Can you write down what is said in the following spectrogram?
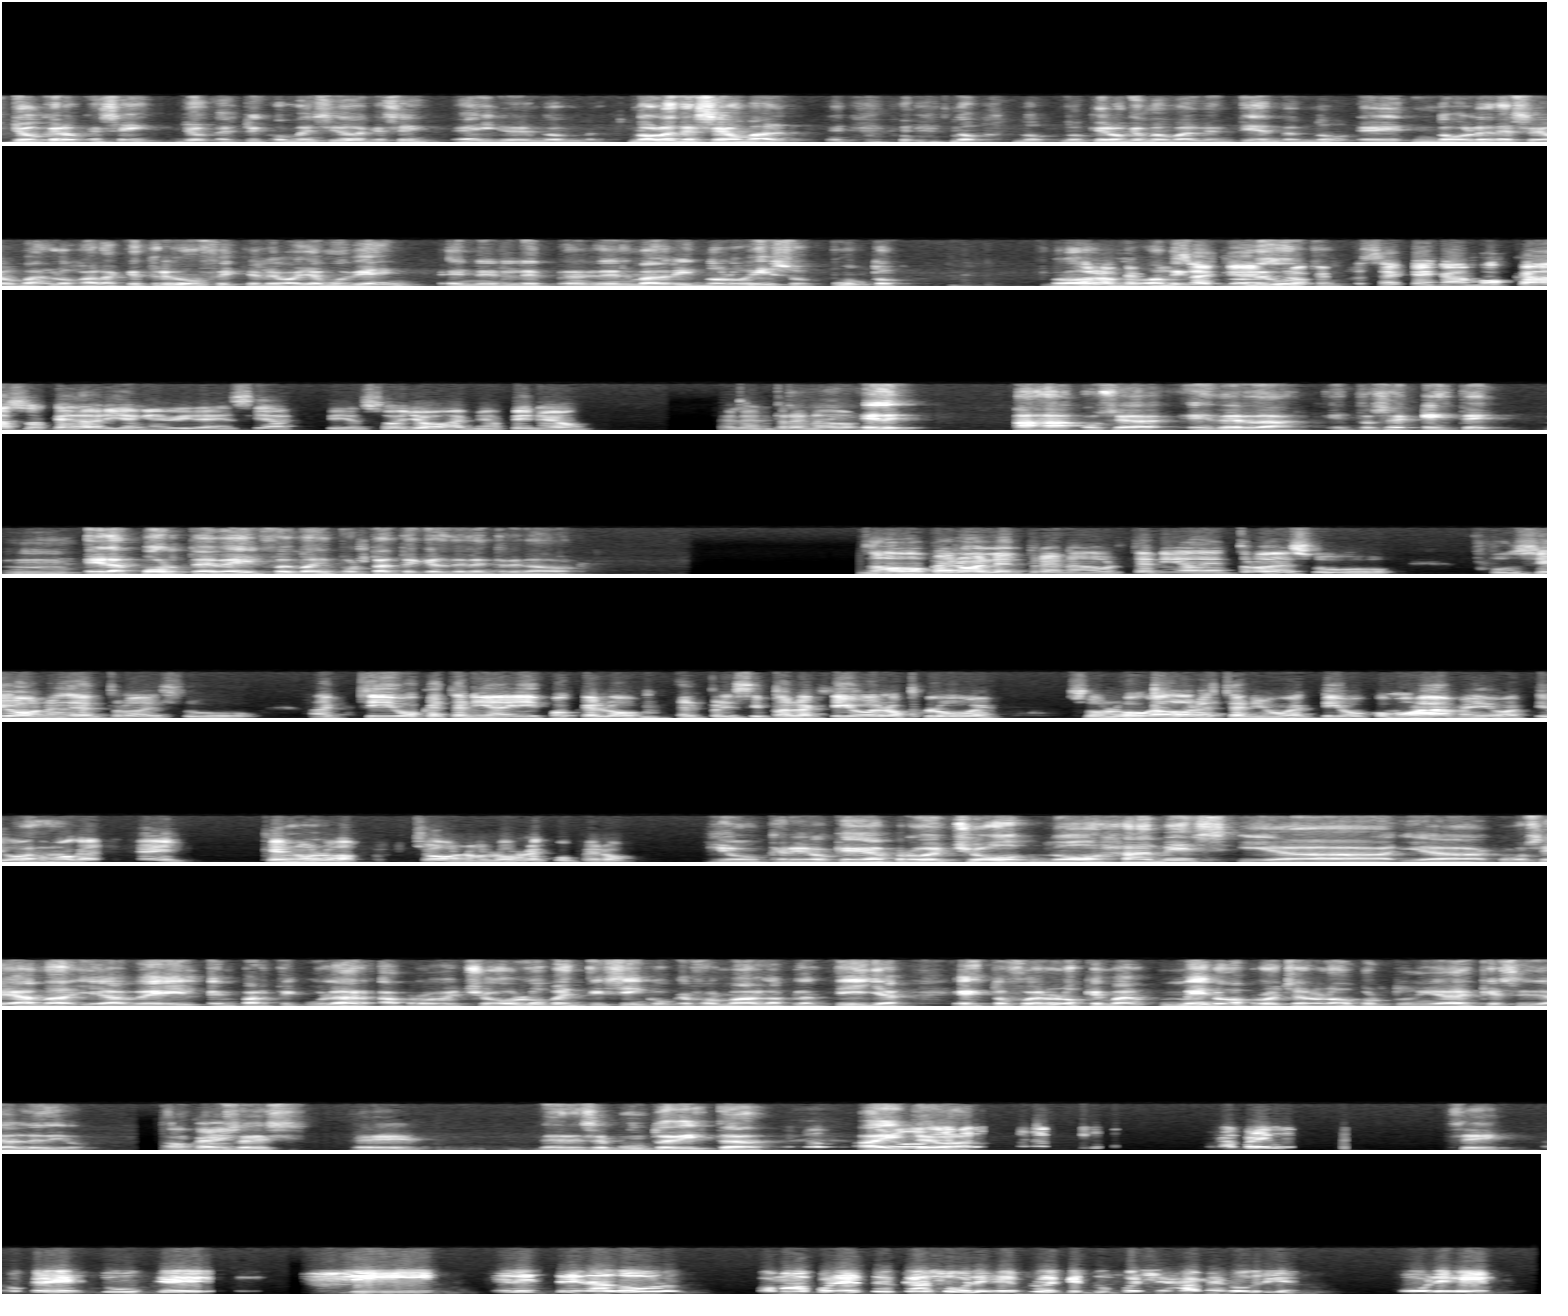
Yo creo que sí, yo estoy convencido de que sí. Eh, no, les deseo mal, no, no, no quiero que me malentiendan, ¿no? Eh, no les deseo mal, ojalá que triunfe y que le vaya muy bien. En el, en el Madrid no lo hizo, punto. No, lo, que no, es que, lo que pasa que en ambos casos quedaría en evidencia, pienso yo, en mi opinión, el entrenador. ajá, o sea, es verdad. Entonces, este, mm, el aporte de Bale fue más importante que el del entrenador. No, pero el entrenador tenía dentro de sus funciones, dentro de su activo que tenía ahí, porque el principal activo de los clubes son los jugadores, tenía un activo como James y un activo como Gary Bale que no lo aprovechó, no lo recuperó. Yo creo que aprovechó no a James y a, y a, ¿cómo se llama? Y a Bale en particular. Aprovechó los 25 que formaban la plantilla. Estos fueron los que más, menos aprovecharon las oportunidades que Zidane le dio. Entonces, eh, desde ese punto de vista, ahí te va. Una pregunta. Sí. ¿No crees tú que si el entrenador, vamos a ponerte el caso o el ejemplo de que tú fueses James Rodríguez, por ejemplo,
